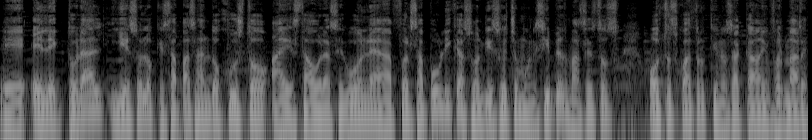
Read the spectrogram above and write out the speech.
Eh, electoral y eso es lo que está pasando justo a esta hora. Según la Fuerza Pública, son 18 municipios más estos otros cuatro que nos acaba de informar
